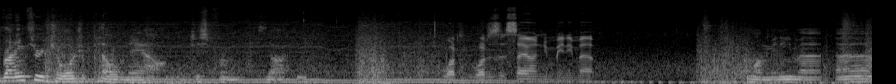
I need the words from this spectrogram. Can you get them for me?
running through Georgia Pell now, just from Zharki. What What does it say on your minimap? I'm on minimap. Uh,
